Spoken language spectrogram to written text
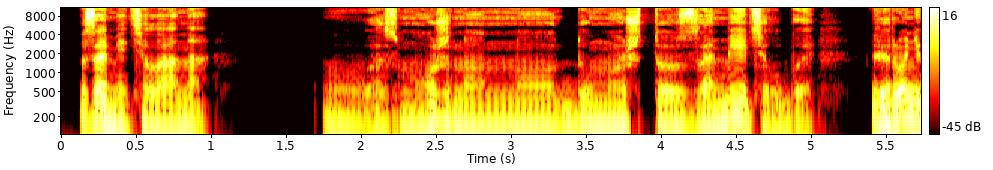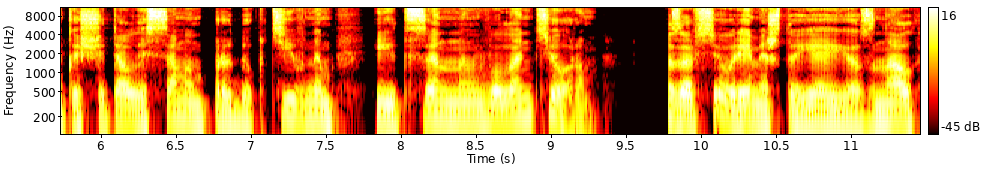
— заметила она. «Возможно, но думаю, что заметил бы. Вероника считалась самым продуктивным и ценным волонтером. За все время, что я ее знал,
